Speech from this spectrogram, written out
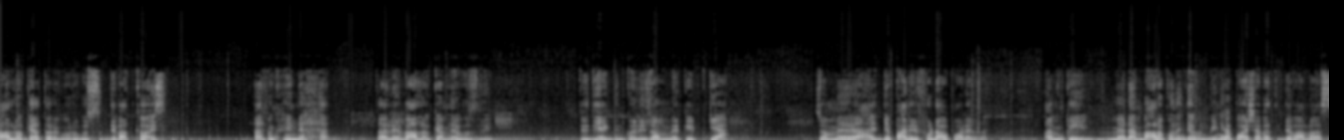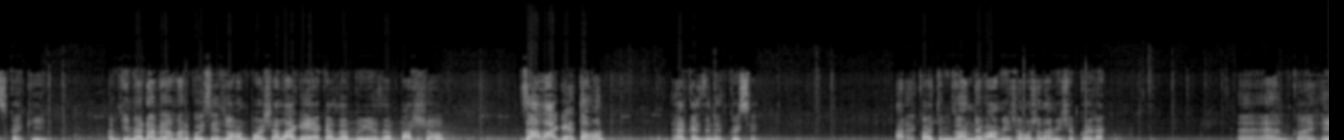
ভালো কে তোর গরু গুস্তুক দিয়ে ভাত খাওয়াইছে? আমি কই, না। তাহলে ভালো কেমনে বুঝলি? তুই দি একদিন করলি জম্মের কিপটিয়া, জম্মের আইডে পানির ফোটাও পড়ে না। আমি কি ম্যাডাম ভালো কোন দিয়ে শুনবি না? পয়সা পাতিতে ভালো আছে। কি? আমি কি ম্যাডামে আমার কইছে, যখন পয়সা লাগে, এক হাজার, দুই হাজার, পাঁচশো, যা লাগে তখন হ্যাঁ কাজ দিন কইছে। আরে কয়, তুমি যখন নেবা, আমি সমস্যা না আমি হিসাব করে রাখব। এখন কয়, হে,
